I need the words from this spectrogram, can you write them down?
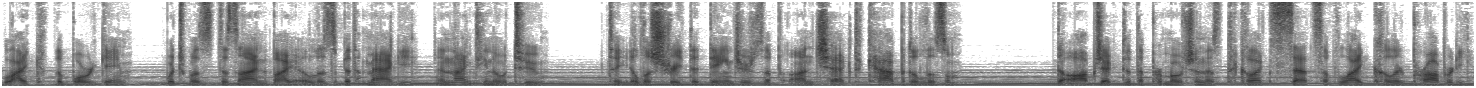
Like the board game, which was designed by Elizabeth Magie in 1902 to illustrate the dangers of unchecked capitalism, the object of the promotion is to collect sets of light colored property,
